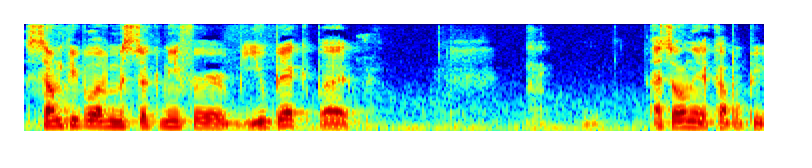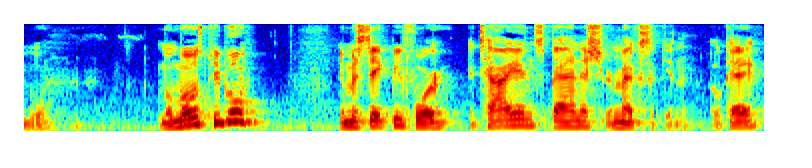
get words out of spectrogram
some people have mistook me for Yupik, but that's only a couple people. But most people, they mistake me for Italian, Spanish, or Mexican, okay?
